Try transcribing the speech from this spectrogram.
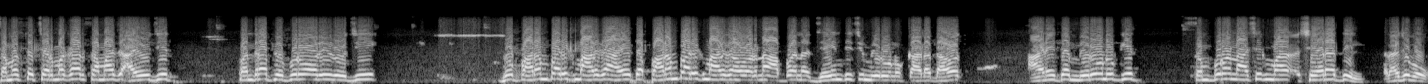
समस्त चर्मकार समाज आयोजित पंधरा फेब्रुवारी रोजी जो पारंपरिक मार्ग आहे त्या पारंपरिक मार्गावरनं आपण जयंतीची मिरवणूक काढत आहोत. आणि त्या मिरवणुकीत संपूर्ण नाशिक मा- शहरातील राजू भाऊ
